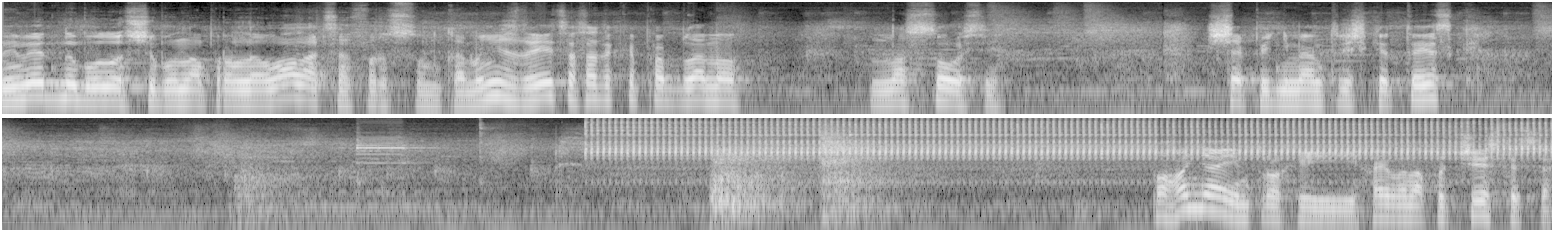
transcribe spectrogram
Не видно було, щоб вона проливала ця форсунка. Мені здається, все-таки проблема в насосі. Ще піднімемо трішки тиск. Поганяємо трохи її, хай вона почиститься.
